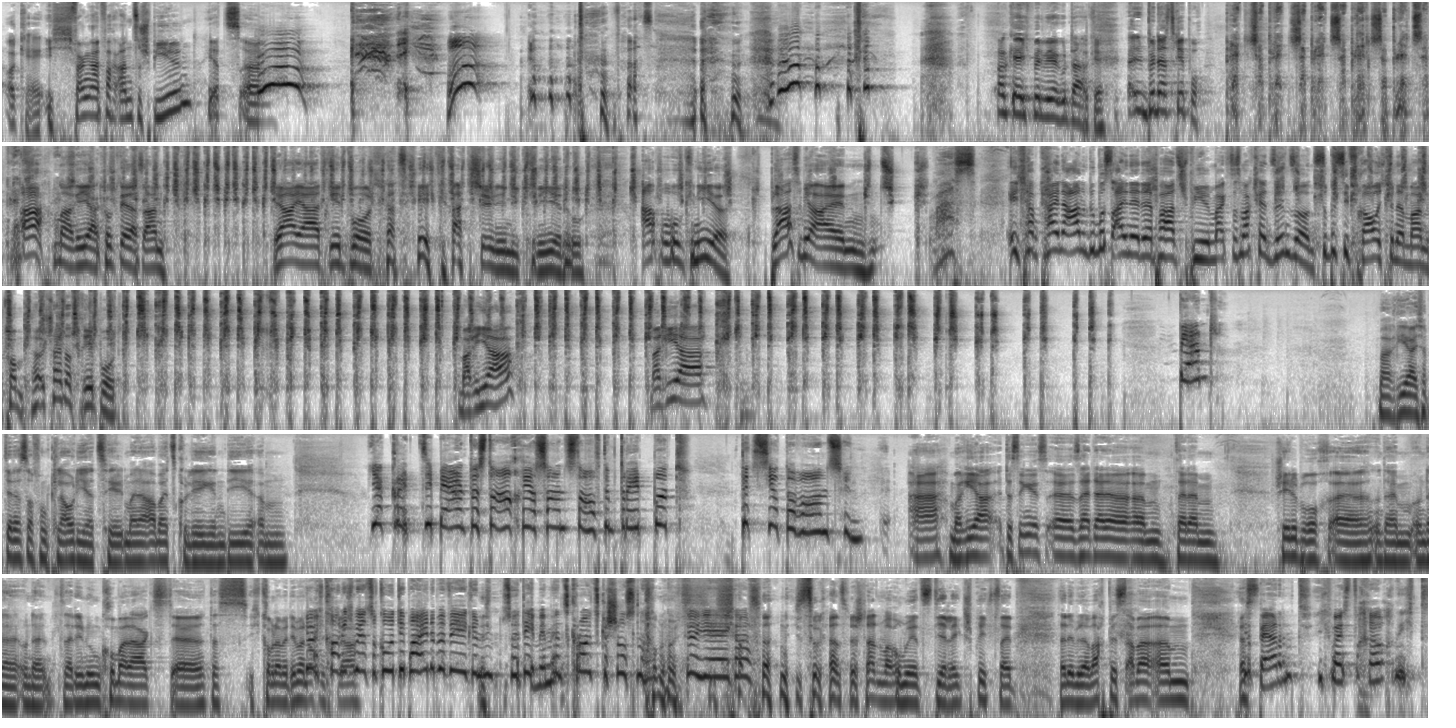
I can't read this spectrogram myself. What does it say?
Okay, ich fange einfach an zu spielen. Jetzt. Äh, Was? Okay, ich bin wieder gut da. Okay. Ich bin das Tretboot. Plätscher, plätscher, plätscher, plätscher, plätscher, plätscher. Ach, Maria, guck dir das an. Ja, ja, Tretboot. Das geht ganz schön in die Knie, du. Apropos Knie. Blas mir ein. Was? Ich habe keine Ahnung, du musst einer der Parts spielen, Max. Das macht keinen Sinn sonst. Du bist die Frau, ich bin der Mann. Komm, hör- scheiß aufs Tretboot. Maria? Maria? Bernd? Maria, ich habe dir das auch von Claudi erzählt, meiner Arbeitskollegin, die, ähm, Ja, grüezi Bernd, dass du auch hier sonst auf dem Tretboot. Das ist ja der Wahnsinn. Ah, Maria, das Ding ist, äh, seit deiner, ähm, seit deinem Schädelbruch äh, und deinem, und, dein- und dein, seitdem du im Koma lagst, äh, das, ich komme damit immer noch Ja, ich kann nicht mehr so gut die Beine bewegen, seitdem ihr mir ins Kreuz geschossen habt. damit- Der Ich Jäger. hab's noch nicht so ganz verstanden, warum du jetzt Dialekt sprichst, seit, seit du wieder wach bist, aber ähm, das Bernd, ich weiß doch auch nicht.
